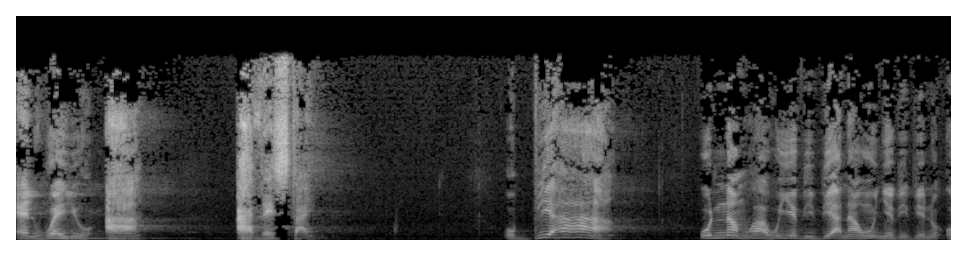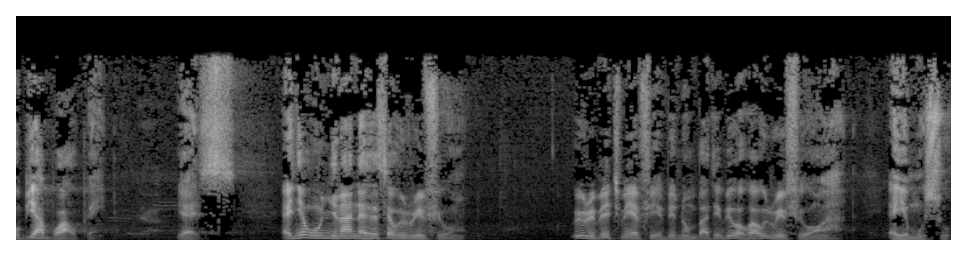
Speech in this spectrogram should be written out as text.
and where you are at this time. Obiara wonam hɔ a woyɛ biribi a na wonyɛ no obi aboa wo yes. Ɛnyɛ wo nyinaa na ɛsɛ sɛ wowerɛ fi wɔn. Wowerɛ bɛtumi afie bi nom but ebi wɔ hɔ a wowerɛ fi wɔn a ɛyɛ musu.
